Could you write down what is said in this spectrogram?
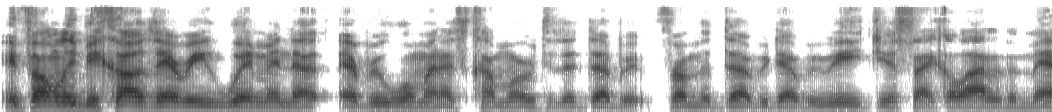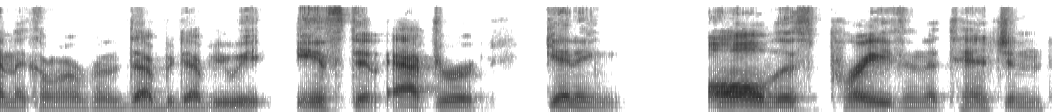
if only because every woman that every woman has come over to the W from the WWE, just like a lot of the men that come over from the WWE, instant after getting all this praise and attention,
